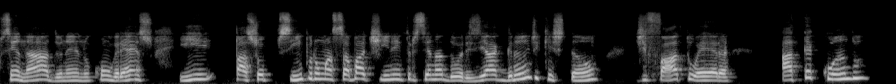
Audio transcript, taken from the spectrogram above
Senado, né, no Congresso, e passou sim por uma sabatina entre os senadores. E a grande questão, de fato, era até quando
